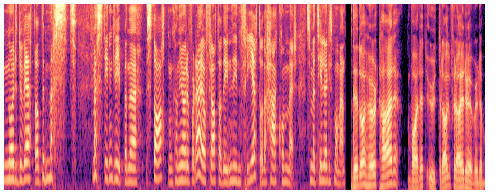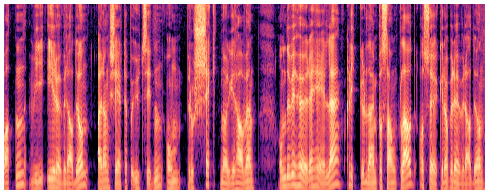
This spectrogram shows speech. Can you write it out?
når du vet at det mest mest inngripende staten kan gjøre for deg, er å frata deg din, din frihet, og det her kommer som et tilleggsmoment. Det du har hørt her, var et utdrag fra røverdebatten vi i Røverradioen arrangerte på utsiden om Prosjekt Norgerhaven. Om du vil høre hele, klikker du deg inn på Soundcloud og søker opp Røverradioen.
